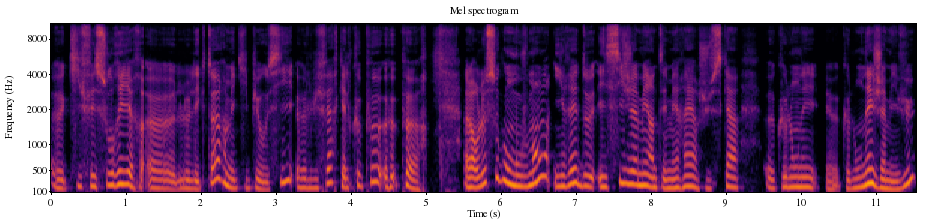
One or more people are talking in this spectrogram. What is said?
euh, qui fait sourire euh, le lecteur, mais qui peut aussi lui faire quelque peu peur. Alors le second mouvement irait de et si jamais un téméraire jusqu'à que l'on ait que l'on n'ait jamais vu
